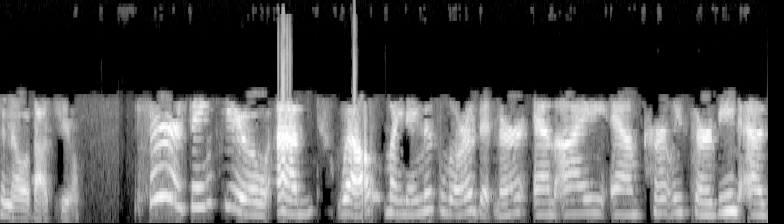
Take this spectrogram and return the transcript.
to know about you. Sure, thank you. Um, well, my name is Laura Bittner, and I am currently serving as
